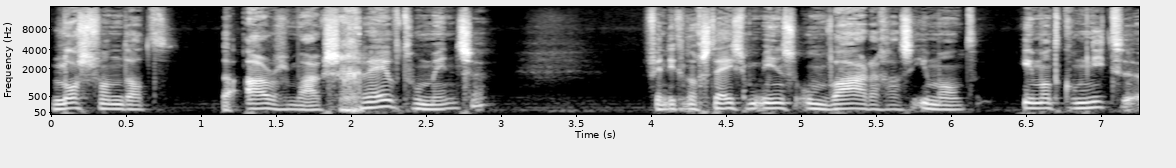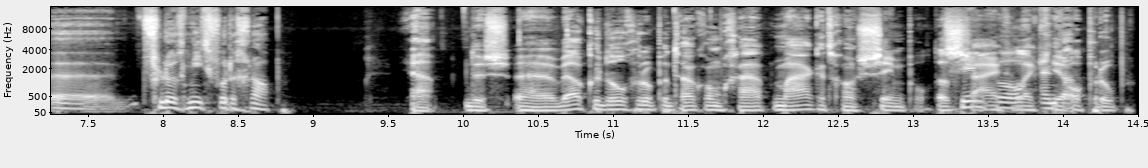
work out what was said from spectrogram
los van dat de arbeidsmarkt schreeuwt voor mensen, vind ik het nog steeds minst onwaardig als iemand. Iemand komt niet, eh vlucht niet voor de grap. Ja, dus eh, welke doelgroep het ook om gaat, maak het gewoon simpel. Dat Simpel is eigenlijk en je dat- oproep.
